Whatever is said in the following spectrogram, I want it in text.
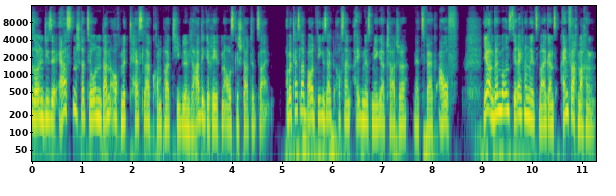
sollen diese ersten Stationen dann auch mit Tesla-kompatiblen Ladegeräten ausgestattet sein. Aber Tesla baut, wie gesagt, auch sein eigenes Megacharger-Netzwerk auf. Ja, und wenn wir uns die Rechnung jetzt mal ganz einfach machen,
